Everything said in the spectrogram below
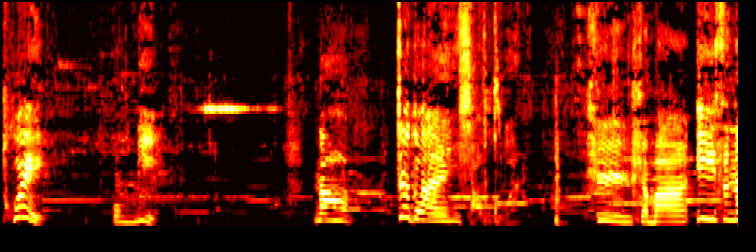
退功利。那这段小古文是什么意思呢？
